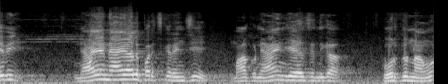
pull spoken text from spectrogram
ఏవి న్యాయ న్యాయాలు పరిష్కరించి మాకు న్యాయం చేయాల్సిందిగా కోరుతున్నాము.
